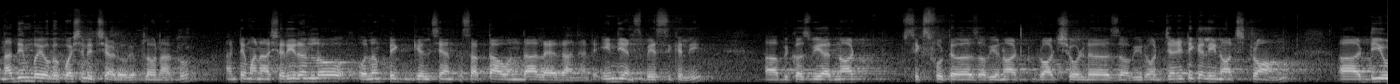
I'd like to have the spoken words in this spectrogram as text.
Nadeem uh, Bhai, question is Viplav Naku. అంటే మన శరీరంలో ఒలింపిక్ గెలిచేంత సత్తా ఉందా లేదా అని అంటే Indians basically because we are not six footers of you not broad shoulders of you genetically not strong. Do you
